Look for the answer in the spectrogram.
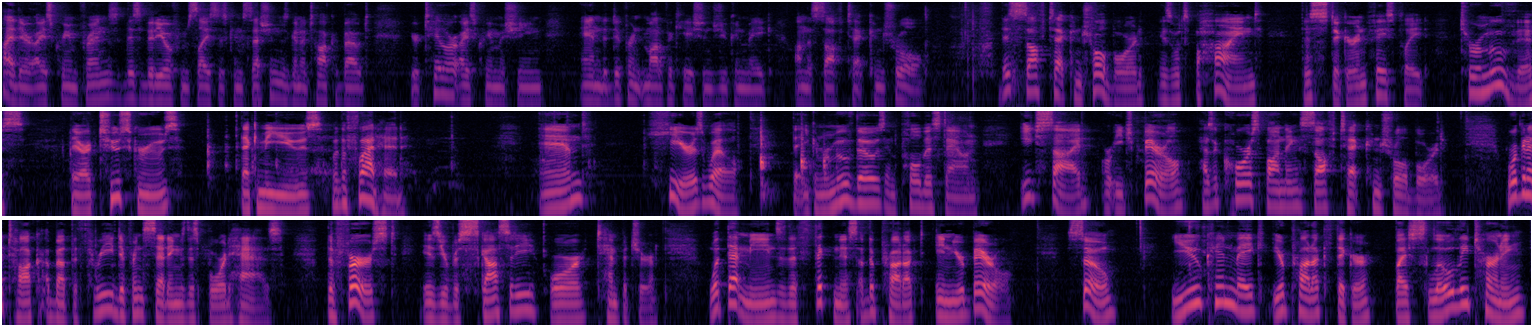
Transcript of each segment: Hi there ice cream friends. This video from Slices Concession is going to talk about your Taylor ice cream machine and the different modifications you can make on the Softtech control. This Softtech control board is what's behind this sticker and faceplate. To remove this, there are two screws that can be used with a flathead. And here as well, that you can remove those and pull this down. Each side, or each barrel, has a corresponding Softtech control board we're going to talk about the three different settings this board has. The first is your viscosity or temperature. What that means is the thickness of the product in your barrel. So, you can make your product thicker by slowly turning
